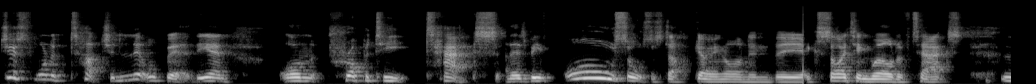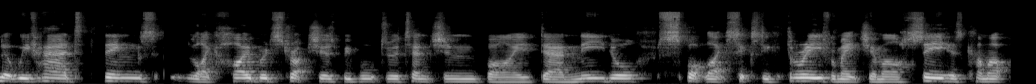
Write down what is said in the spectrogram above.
just want to touch a little bit at the end on property tax. There's been all sorts of stuff going on in the exciting world of tax. Look, we've had things like hybrid structures be brought to attention by Dan Neidle. Spotlight 63 from HMRC has come up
